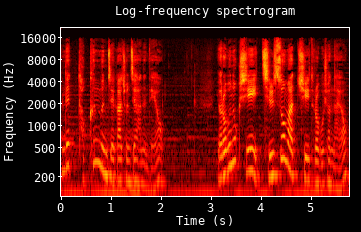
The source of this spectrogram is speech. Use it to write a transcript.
근데 더 큰 문제가 존재하는데요. 여러분 혹시 질소 마취 들어보셨나요?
